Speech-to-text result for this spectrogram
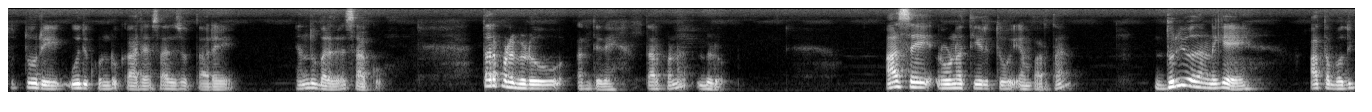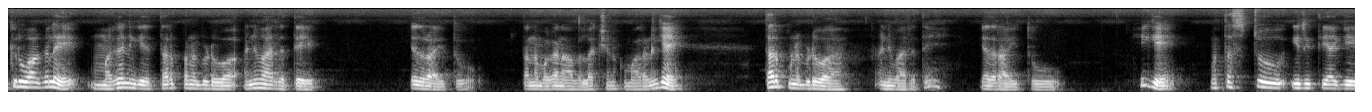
ತುತ್ತೂರಿ ಊದಿಕೊಂಡು ಕಾರ್ಯ ಸಾಧಿಸುತ್ತಾರೆ ಎಂದು ಬರೆದರೆ ಸಾಕು. ತರ್ಪಣ ಬಿಡು ಅಂತಿದೆ. ತರ್ಪಣ ಬಿಡು. ಆಸೆ ಋಣ ತೀರಿತು ಎಂಬ ಅರ್ಥ ದುರ್ಯೋಧನನಿಗೆ ಆತ ಬದುಕಿರುವಾಗಲೇ ಮಗನಿಗೆ ತರ್ಪಣ ಬಿಡುವ ಅನಿವಾರ್ಯತೆ ಎದುರಾಯಿತು. ತನ್ನ ಮಗನಾದ ಲಕ್ಷ್ಮಣ ಕುಮಾರನಿಗೆ ತರ್ಪಣ ಬಿಡುವ ಅನಿವಾರ್ಯತೆ ಎದುರಾಯಿತು. ಹೀಗೆ ಮತ್ತಷ್ಟು ಈ ರೀತಿಯಾಗಿ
